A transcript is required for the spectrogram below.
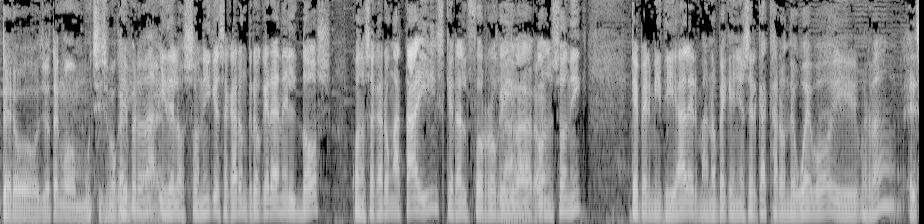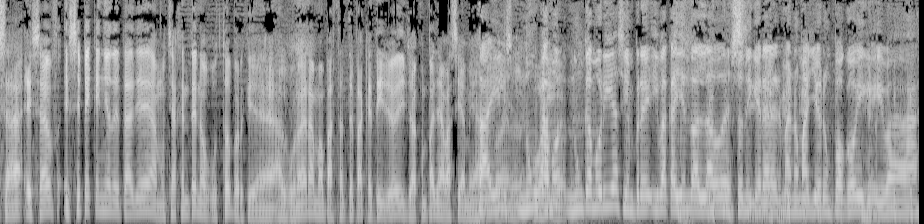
pero yo tengo muchísimo Oye, cariño. perdona, y de los Sonic que sacaron, creo que era en el 2, cuando sacaron a Tiles, que era el zorro que iba con Sonic. Que permitía al hermano pequeño ser cascarón de huevo y, ¿verdad? Esa, esa, ese pequeño detalle a mucha gente nos gustó porque algunos éramos bastante paquetillos y yo acompañaba así a mi amigo. Tails nunca, nunca moría, siempre iba cayendo al lado de Sonic, que era el hermano mayor un poco y que iba...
